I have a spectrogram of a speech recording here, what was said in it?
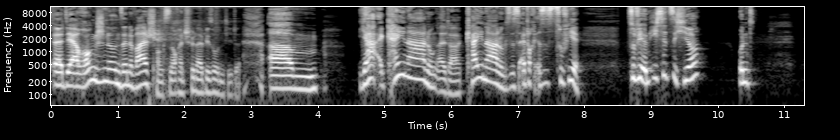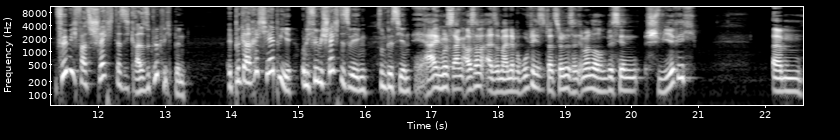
Äh, der Orangene und seine Wahlchancen, auch ein schöner Episodentitel. Ähm, ja, keine Ahnung, Alter. Keine Ahnung. Es ist einfach, es ist zu viel. Zu viel. Und ich sitze hier und fühle mich fast schlecht, dass ich gerade so glücklich bin. Ich bin gerade richtig happy und ich fühle mich schlecht deswegen, so ein bisschen. Ja, ich muss sagen, außer, also meine berufliche Situation ist halt immer noch ein bisschen schwierig. Ähm,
